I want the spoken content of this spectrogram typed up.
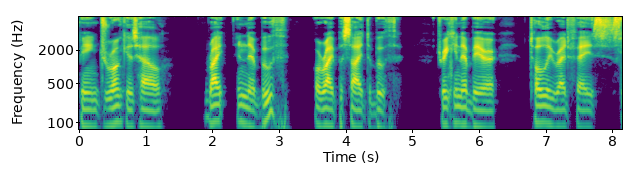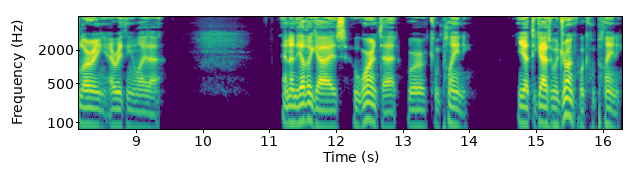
being drunk as hell right in their booth or right beside the booth, drinking their beer, totally red faced, slurring, everything like that. And then the other guys who weren't that were complaining. Yet the guys who were drunk were complaining,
